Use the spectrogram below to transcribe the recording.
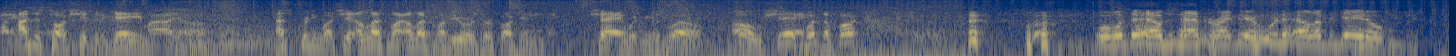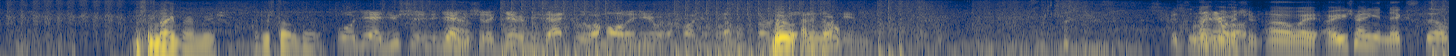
I just talk shit to the game. I, you uh, know, that's pretty much it. Unless my unless my viewers are fucking chatting with me as well. Oh shit! What the fuck? well, what the hell just happened right there? Who in the hell left the gate open? It's a nightmare mission. I just thought about it. Well, yeah, you should. Yeah, you should have given me that clue. I'm all in here with a fucking level 30. Dude, I didn't know. fucking- it's a nightmare here, mission. Oh wait, are you trying to get Nick still?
